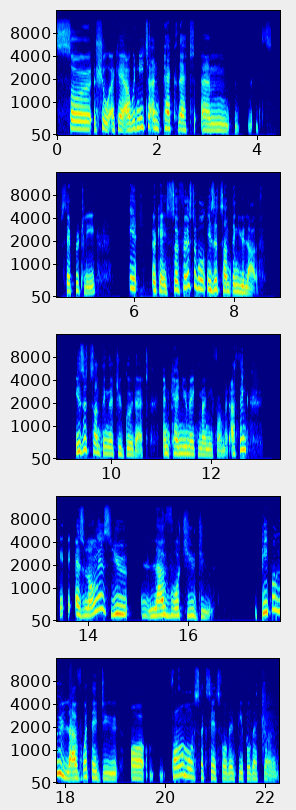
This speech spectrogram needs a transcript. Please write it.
so sure okay i would need to unpack that um, separately it okay so first of all is it something you love is it something that you're good at and can you make money from it? I think as long as you love what you do, people who love what they do are far more successful than people that don't.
